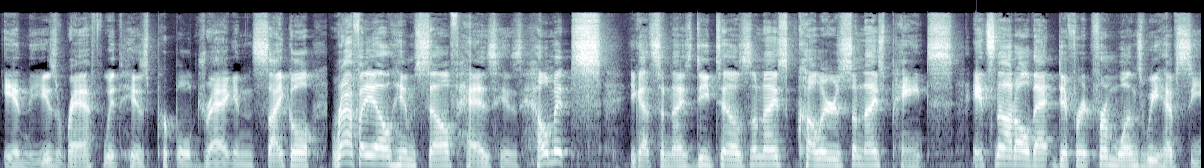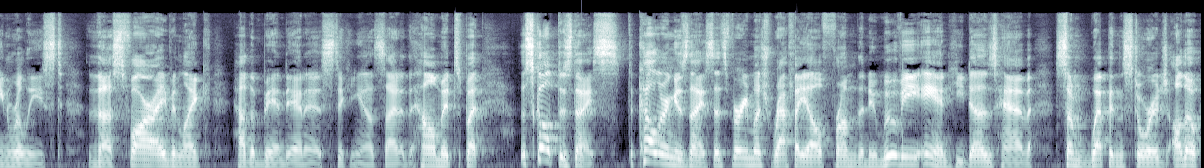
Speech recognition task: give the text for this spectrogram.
in these. Raph with his purple dragon cycle. Raphael himself has his helmets. You got some nice details, some nice colors, some nice paints. It's not all that different from ones we have seen released thus far. I even like how the bandana is sticking outside of the helmet, but the sculpt is nice. The coloring is nice. That's very much Raphael from the new movie, and he does have some weapon storage, although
